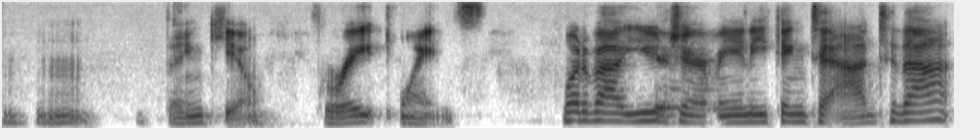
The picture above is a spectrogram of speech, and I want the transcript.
Mm-hmm. Thank you. Great points. What about you, Jeremy? Anything to add to that?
